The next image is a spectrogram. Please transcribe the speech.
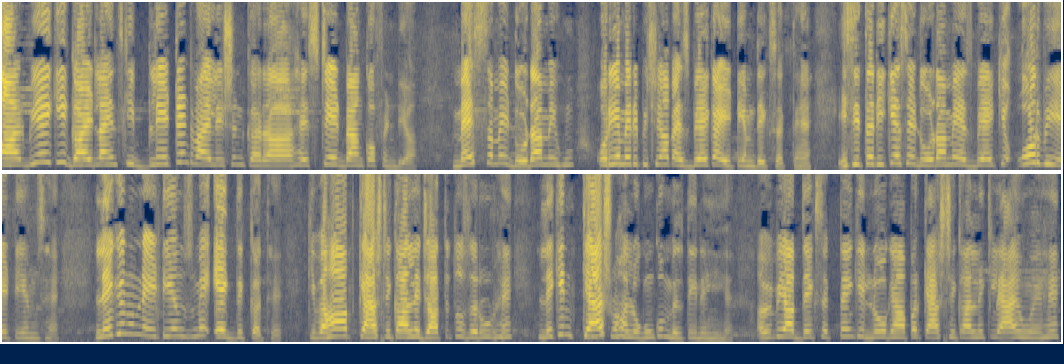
आरबीआई की गाइडलाइंस की ब्लेटेंट वायलेशन कर रहा है स्टेट बैंक ऑफ़ इंडिया मैं इस समय डोडा में हूँ और ये मेरे पीछे आप एसबीआई का एटीएम देख सकते हैं। इसी तरीके से डोडा में एसबीआई के और भी एटीएम्स हैं। लेकिन उन एटीएम्स में एक दिक्कत है कि वहाँ आप कैश निकालने जाते तो ज़रूर हैं, लेकिन कैश वहाँ लोगों को मिलती नहीं है। अभी भी आप देख सकते हैं कि लोग यहाँ पर कैश निकालने के लिए आए हुए हैं,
